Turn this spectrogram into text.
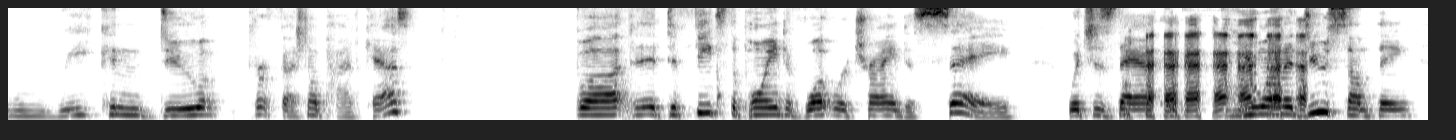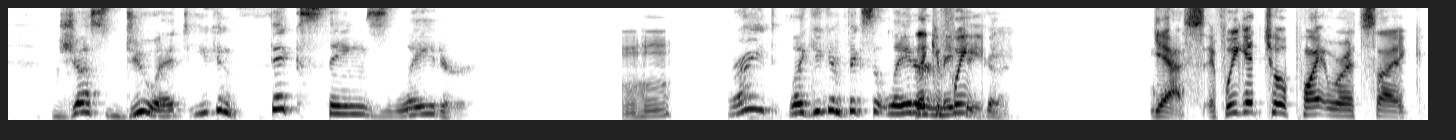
we can do a professional podcast, but it defeats the point of what we're trying to say, which is that if you want to do something, just do it. You can fix things later, hmm right? Like you can fix it later Like and if make we- it good. Yes, if we get to a point where it's like,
